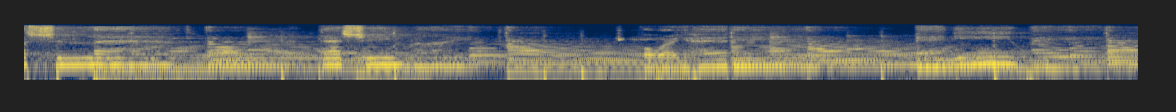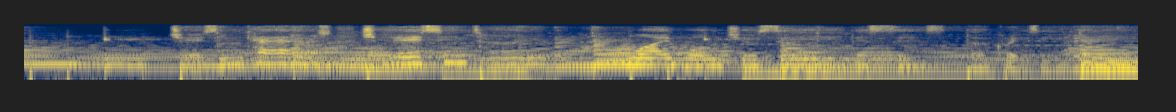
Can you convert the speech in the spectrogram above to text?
Rushing left, dashing right. For where you heading anyway? Chasing cash, chasing time. Why won't you see this is the crazy way?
